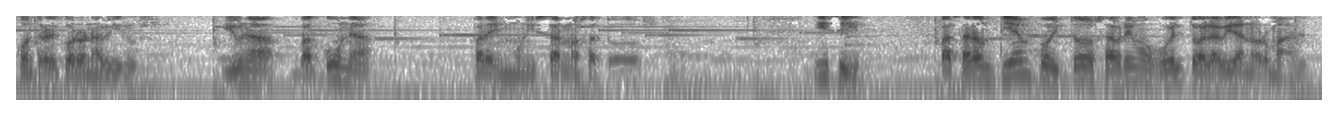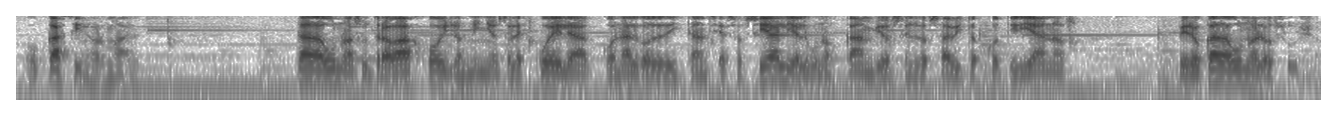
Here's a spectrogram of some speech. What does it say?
contra el coronavirus y una vacuna para inmunizarnos a todos. Y sí, pasará un tiempo y todos habremos vuelto a la vida normal, o casi normal. Cada uno a su trabajo y los niños a la escuela, con algo de distancia social y algunos cambios en los hábitos cotidianos, pero cada uno a lo suyo.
